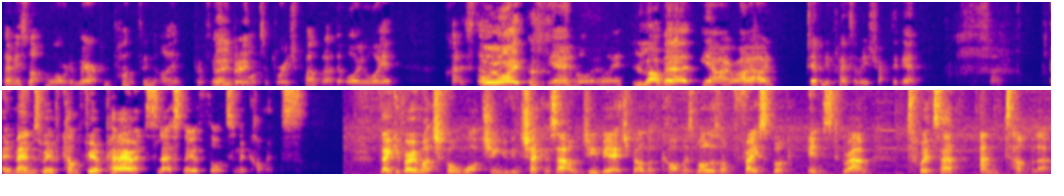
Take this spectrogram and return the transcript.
Maybe it's like more of an American punk thing that I prefer Maybe. more to British punk, like the oi oi kind of stuff. Oi, oi. Yeah, oi oi. You love it. But yeah, I, I, I definitely play some of these tracks again. Amen's, we have come for your parents. Let us know your thoughts in the comments. Thank you very much for watching. You can check us out on gbhbl.com as well as on Facebook, Instagram, Twitter, and Tumblr.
